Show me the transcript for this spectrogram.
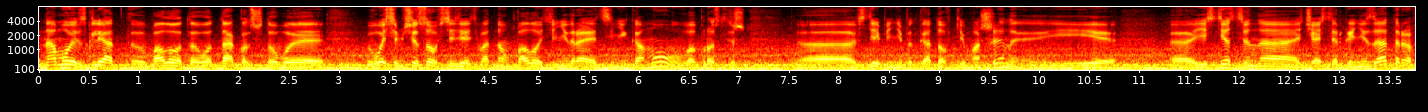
На мой взгляд, болото вот так вот, чтобы 8 часов сидеть в одном болоте не нравится никому. Вопрос лишь э, в степени подготовки машины и естественно, часть организаторов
